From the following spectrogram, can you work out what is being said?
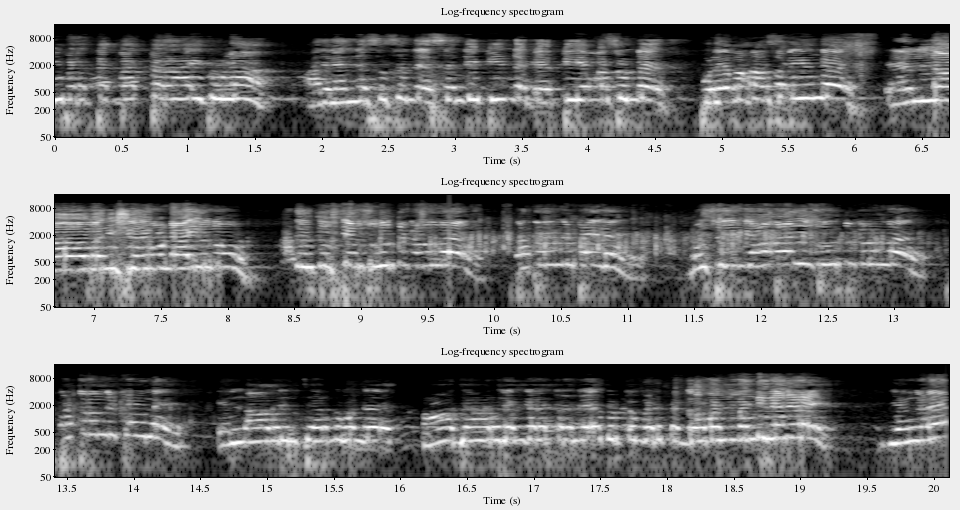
ഇവിടുത്തെ ഭക്തരായിട്ടുള്ള അതിൽ എൻ എസ് എസ് ഉണ്ട് എസ് എൻ ഡി പി ഉണ്ട് കെ പി എം എസ് ഉണ്ട്. എല്ലാവരും ചേർന്നുകൊണ്ട് ആചാര ലംഘനത്തിന് നേതൃത്വം എടുത്ത ഗവൺമെന്റിനെ ഞങ്ങളെ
